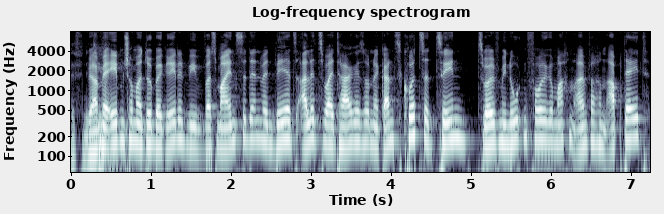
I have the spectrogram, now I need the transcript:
definitiv. Wir haben ja eben schon mal drüber geredet, wie, was meinst du denn, wenn wir jetzt alle zwei Tage so eine ganz kurze 10, 12 Minuten Folge machen, einfach ein Update,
